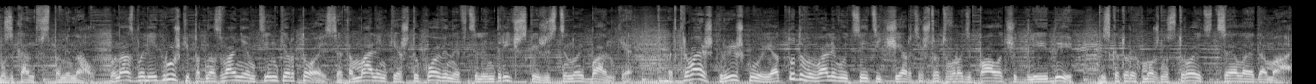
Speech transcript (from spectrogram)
Музыкант вспоминал. У нас были игрушки под названием Tinker Toys. Это маленькие штуковины в цилиндрической жестяной банке. Открываешь крышку, и оттуда вываливаются эти черти, что-то вроде палочек для еды, из которых можно строить целые дома.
